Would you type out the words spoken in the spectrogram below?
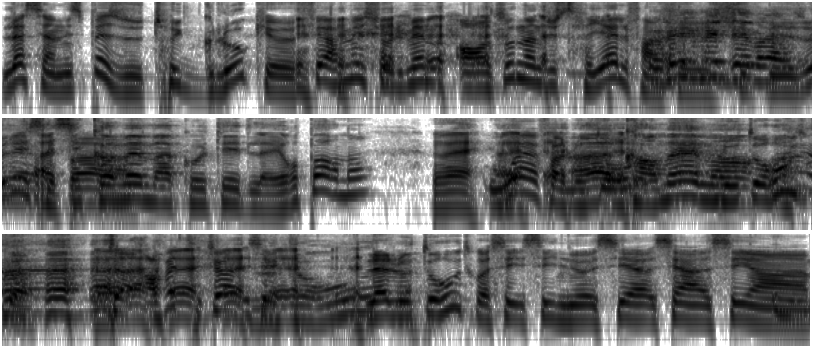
Là, c'est un espèce de truc glauque euh, fermé sur lui-même en zone industrielle. Enfin, Oui, je, mais je c'est suis vrai. désolé, Ah, c'est pas- quand même à côté de l'aéroport, non? Ouais. Ouais, enfin, Ah, l'autoroute. quand même, hein. L'autoroute, quoi. En fait, tu vois, c'est- L'autoroute. là, l'autoroute, quoi, c'est, c'est, une- c'est, un- c'est un, c'est un,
